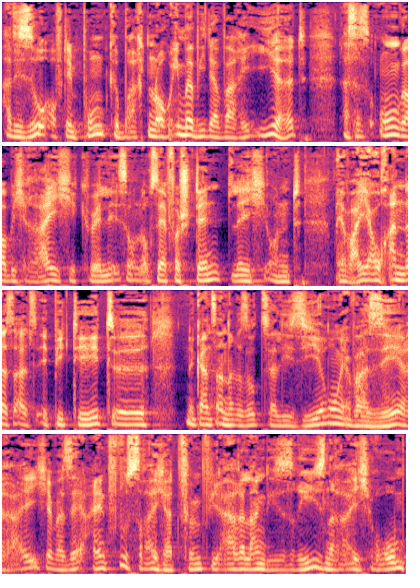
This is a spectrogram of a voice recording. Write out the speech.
hat sie so auf den Punkt gebracht und auch immer wieder variiert, dass es unglaublich reiche Quelle ist und auch sehr verständlich und er war ja auch anders als Epiktet äh, eine ganz andere Sozialisierung. Er war sehr reich, er war sehr einflussreich, hat fünf Jahre lang dieses Riesenreich Rom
